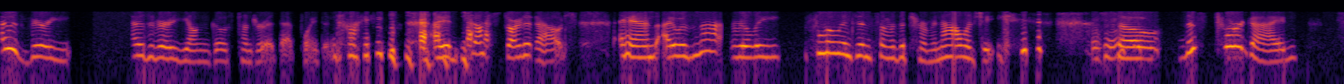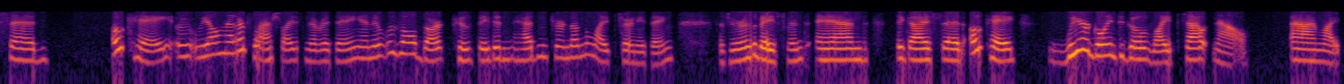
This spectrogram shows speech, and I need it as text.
I was very I was a very young ghost hunter at that point in time. I had just started out, and I was not really fluent in some of the terminology. mm-hmm. So this tour guide said, "Okay, we all had our flashlights and everything, and it was all dark because they didn't hadn't turned on the lights or anything because we were in the basement." And the guy said, "Okay, we're going to go lights out now." And I'm like,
